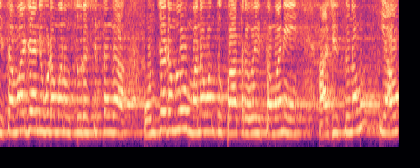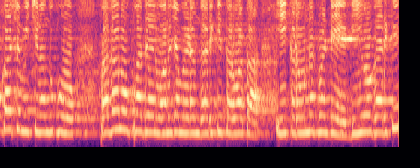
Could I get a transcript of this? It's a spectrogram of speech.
ఈ సమాజాన్ని కూడా మనం సురక్షితంగా ఉంచడంలో మన వంతు పాత్ర వహిస్తామని ఆశిస్తున్నాము. ఈ అవకాశం ఇచ్చినందుకు ప్రధాన ఉపాధ్యాయులు వనజ మేడం గారికి తర్వాత ఇక్కడ ఉన్నటువంటి డిఓ గారికి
